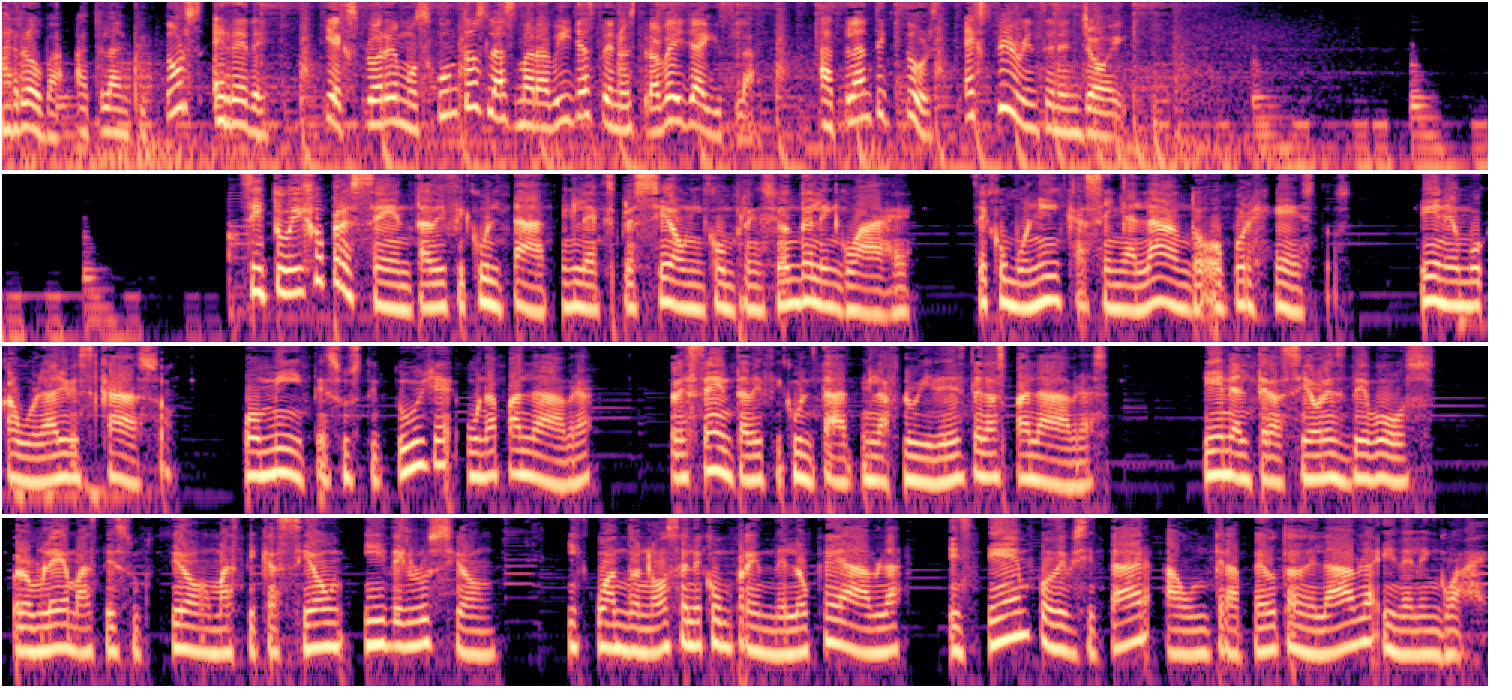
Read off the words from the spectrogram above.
arroba Atlantic Tours RD y exploremos juntos las maravillas de nuestra bella isla. Atlantic Tours, Experience and Enjoy. Si tu hijo presenta dificultad en la expresión y comprensión del lenguaje, se comunica señalando o por gestos, tiene un vocabulario escaso, omite, sustituye una palabra, presenta dificultad en la fluidez de las palabras, tiene alteraciones de voz, problemas de succión, masticación y deglución, y cuando no se le comprende lo que habla, es tiempo de visitar a un terapeuta del habla y del lenguaje.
